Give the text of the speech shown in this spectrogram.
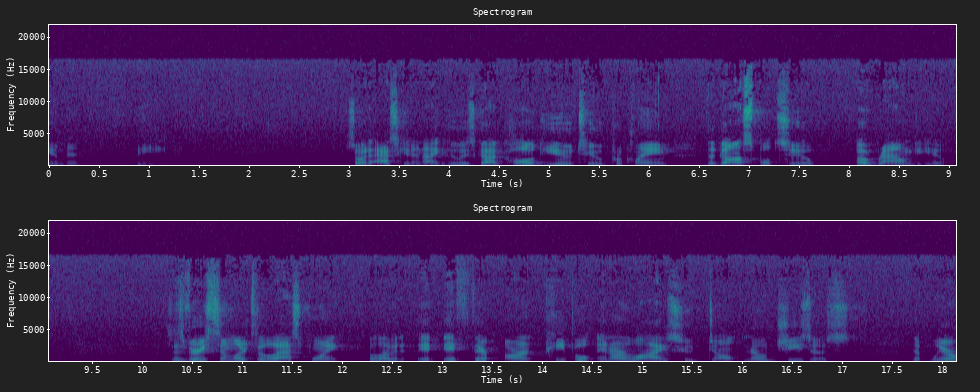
human being. So I'd ask you tonight who has God called you to proclaim the gospel to around you? This is very similar to the last point, beloved. If there aren't people in our lives who don't know Jesus, that we are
